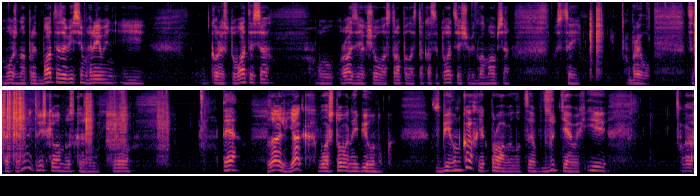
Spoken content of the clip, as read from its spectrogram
Можна придбати за 8 гривень і користуватися у разі, якщо у вас трапилась така ситуація, що відламався ось цей брелок. Це таке. Ну і трішки вам розкажу про те, взагалі, як влаштований бігунок. В бігунках, як правило, це взуттєвих і е,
